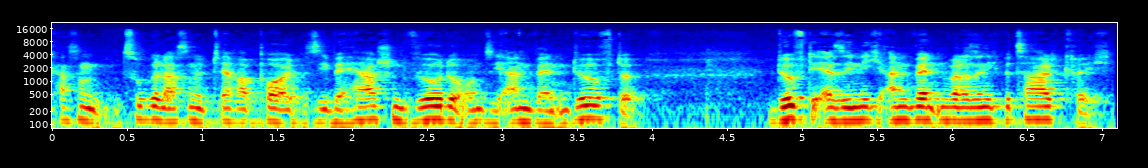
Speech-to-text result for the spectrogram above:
äh, kassenzugelassene Therapeut sie beherrschen würde und sie anwenden dürfte, dürfte er sie nicht anwenden, weil er sie nicht bezahlt kriegt.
